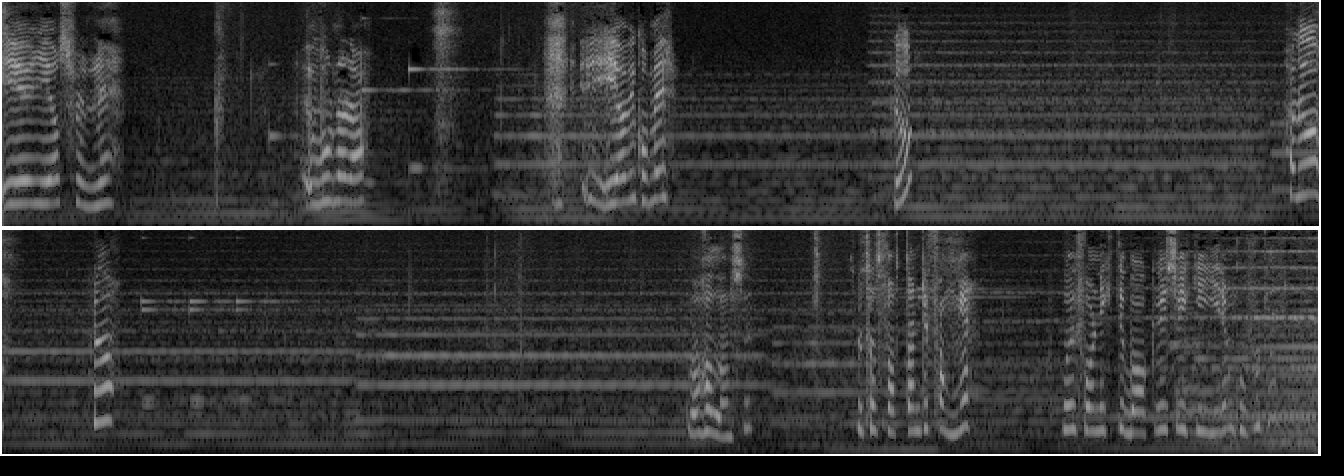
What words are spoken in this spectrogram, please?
Ja, selvfølgelig. Hvor når da? Ja, vi kommer. Hallo? Hallo? Hallo? Det var Hallandsen. Så tatt fatteren til fange. Hvorfor får han ikke tilbake hvis vi ikke gir ham kofferten?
